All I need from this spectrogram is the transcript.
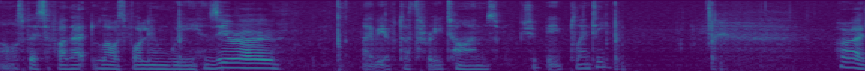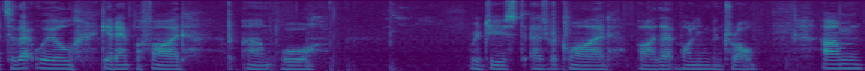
I'll specify that lowest volume we zero maybe up to three times should be plenty. Alright so that will get amplified um, or reduced as required by that volume control. Um,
